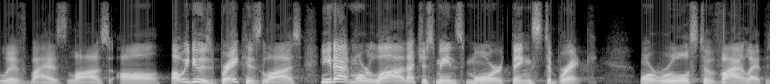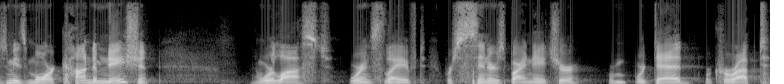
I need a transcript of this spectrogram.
live by his laws. All, all we do is break his laws. You can add more law, that just means more things to break, more rules to violate. This means more condemnation. We're lost, we're enslaved, we're sinners by nature, we're, we're dead, we're corrupt.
